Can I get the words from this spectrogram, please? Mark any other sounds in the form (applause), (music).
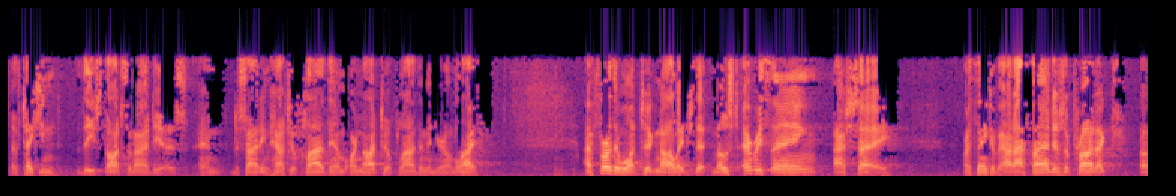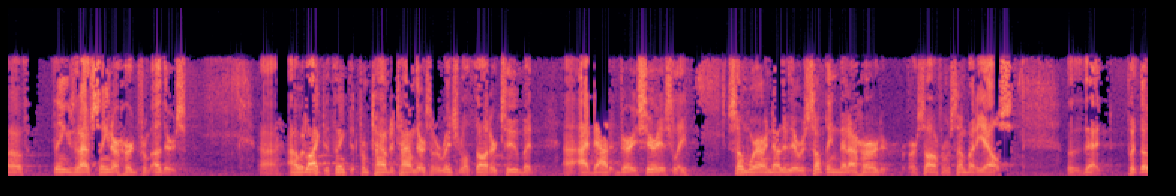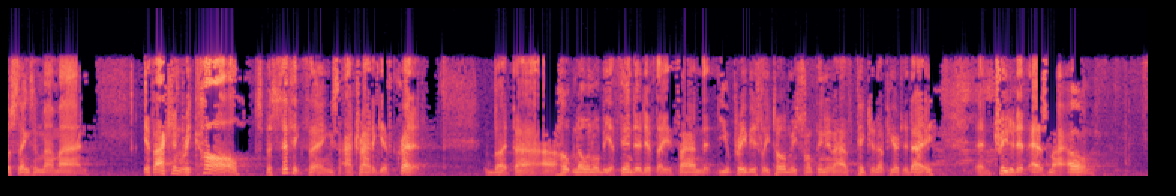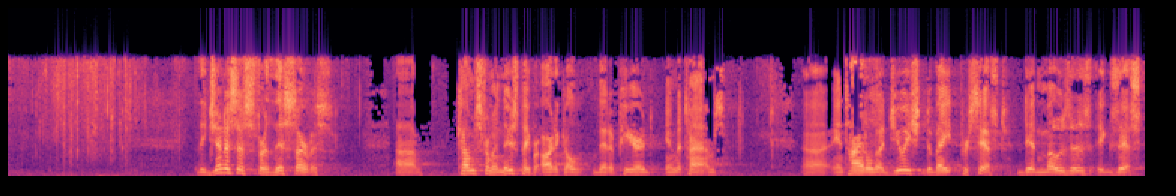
of taking these thoughts and ideas and deciding how to apply them or not to apply them in your own life. I further want to acknowledge that most everything I say or think about, I find is a product of things that I've seen or heard from others. Uh, I would like to think that from time to time there's an original thought or two, but uh, I doubt it very seriously. Somewhere or another, there was something that I heard or saw from somebody else that put those things in my mind. If I can recall specific things, I try to give credit. But uh, I hope no one will be offended if they find that you previously told me something and I've picked it up here today and treated it as my own. The genesis for this service um, comes from a newspaper article that appeared in the Times uh, entitled A Jewish Debate Persist Did Moses Exist?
